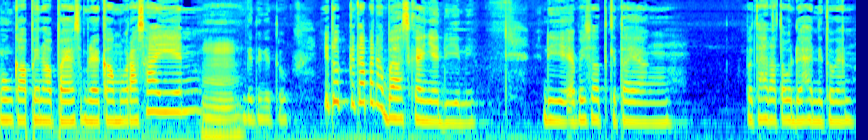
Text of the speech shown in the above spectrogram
ngungkapin apa yang sebenarnya kamu rasain, Hmm. gitu-gitu. Itu kita pernah bahas kayaknya di ini, di episode kita yang bertahan atau udahan itu kan.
